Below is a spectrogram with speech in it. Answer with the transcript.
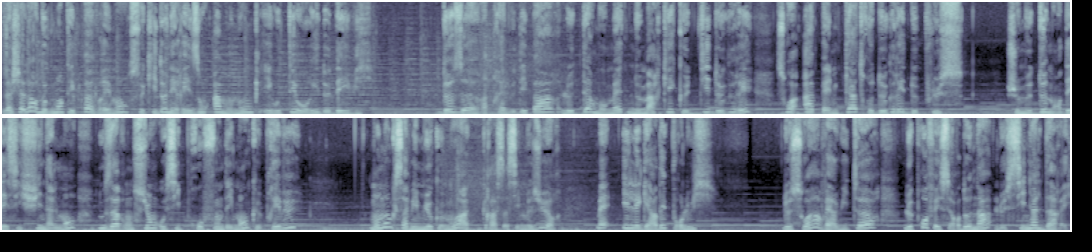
la chaleur n'augmentait pas vraiment, ce qui donnait raison à mon oncle et aux théories de Davy. Deux heures après le départ, le thermomètre ne marquait que 10 degrés, soit à peine 4 degrés de plus. Je me demandais si finalement nous avancions aussi profondément que prévu. Mon oncle savait mieux que moi grâce à ces mesures, mais il les gardait pour lui. Le soir, vers 8 heures, le professeur donna le signal d'arrêt.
